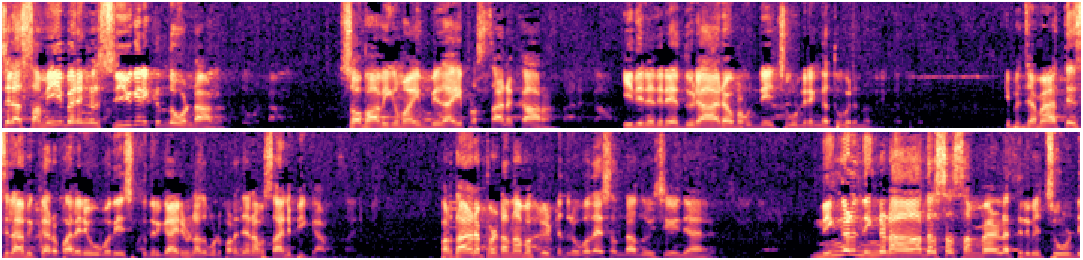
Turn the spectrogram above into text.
ചില സമീപനങ്ങൾ സ്വീകരിക്കുന്നത് കൊണ്ടാണ് സ്വാഭാവികമായും ബിദായി പ്രസ്ഥാനക്കാർ ഇതിനെതിരെ ദുരാരോപണം ഉന്നയിച്ചുകൊണ്ട് രംഗത്ത് വരുന്നത്. ഇപ്പൊ ജമാഅത്തെ ഇസ്ലാമിക്കാർ പലരും ഉപദേശിക്കുന്ന ഒരു കാര്യമുണ്ട് അതുകൂടി പറഞ്ഞ് ഞാൻ അവസാനിപ്പിക്കാം. പ്രധാനപ്പെട്ട നമുക്ക് കിട്ടുന്ന ഒരു ഉപദേശം എന്താന്ന് വെച്ച് കഴിഞ്ഞാൽ നിങ്ങൾ നിങ്ങളുടെ ആദർശ സമ്മേളനത്തിൽ വെച്ചുകൊണ്ട്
